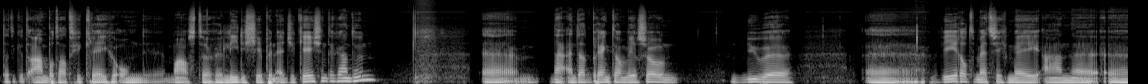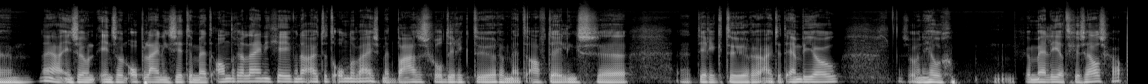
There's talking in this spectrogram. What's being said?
dat ik het aanbod had gekregen om de Master Leadership and Education te gaan doen. Uh, nou, en dat brengt dan weer zo'n nieuwe uh, wereld met zich mee aan uh, nou ja, in zo'n in zo'n opleiding zitten met andere leidinggevenden uit het onderwijs, met basisschooldirecteuren, met afdelingsdirecteuren uit het MBO. Zo'n heel gemelleerd gezelschap.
